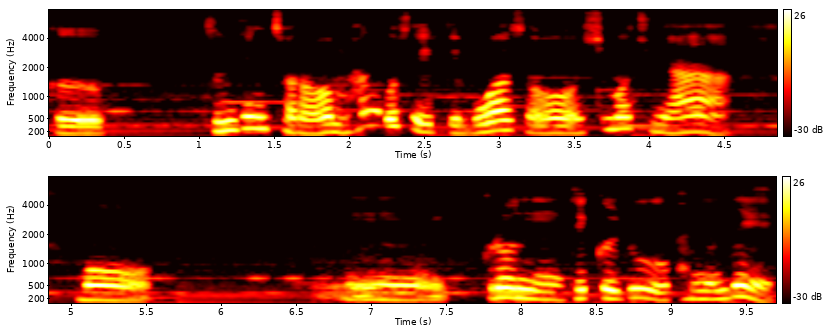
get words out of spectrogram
그 군생처럼 한 곳에 이렇게 모아서 심어주냐 뭐 음, 그런 댓글도 봤는데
